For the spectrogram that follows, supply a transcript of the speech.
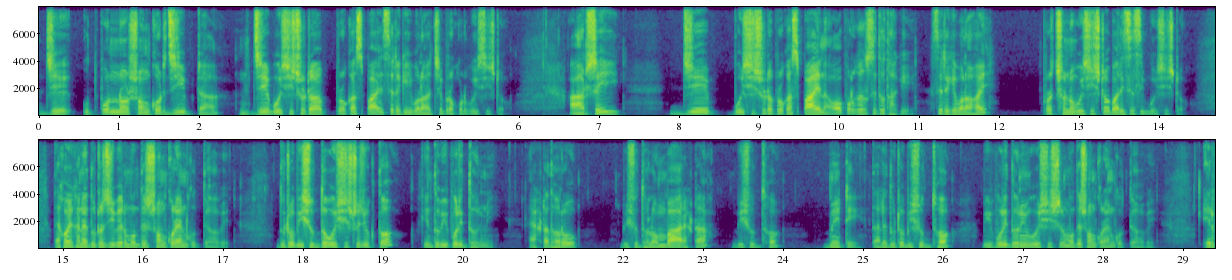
যে উৎপন্ন সংকর জীবটা, যে বৈশিষ্ট্যটা প্রকাশ পায় সেটাকেই বলা হচ্ছে প্রকট বৈশিষ্ট্য। আর সেই যে বৈশিষ্ট্যটা প্রকাশ পায় না, অপ্রকাশিত থাকে, সেটাকে বলা হয় প্রচ্ছন্ন বৈশিষ্ট্য বা রিসেসিভ বৈশিষ্ট্য। দেখো, এখানে দুটো জীবের মধ্যে সংকরায়ন করতে হবে। দুটো বিশুদ্ধ বৈশিষ্ট্যযুক্ত, কিন্তু বিপরীতধর্মী। একটা ধরো বিশুদ্ধ লম্বা আর একটা বিশুদ্ধ মেটে। তাহলে দুটো বিশুদ্ধ বিপরীতধর্মী বৈশিষ্ট্যের মধ্যে সংকরায়ন করতে হবে। এর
